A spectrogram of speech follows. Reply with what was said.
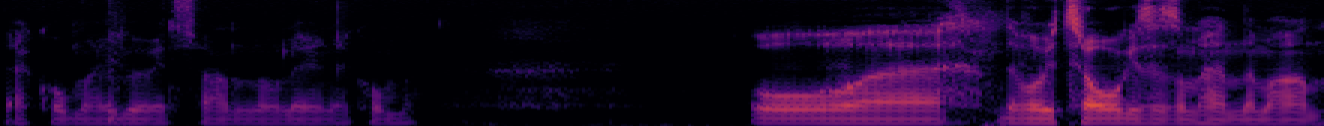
Jag kommer, jag behöver inte förhandla någon lön, jag kommer. Och eh, det var ju tragiskt som hände med han.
